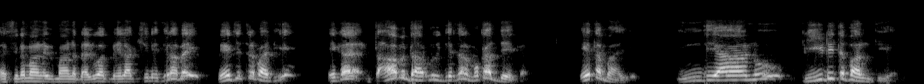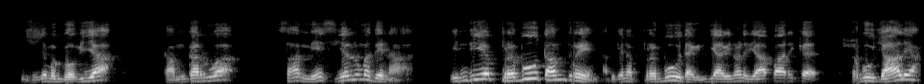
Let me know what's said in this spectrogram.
සිනමා නිර්මාණ බැලුවත් මේ ලක්ෂණය තියෙනවා. හැබැයි මේ චිත්‍රපටියේ ඒක තාම දරුණු විදිහට මොකක්ද ඒක? ඒ තමයි ඉන්දියානු පීඩිත පන්තිය විශේෂම ගොවියා කම්කරුවා සහ මේ සියලුම දෙනා ඉන්දිය ප්‍රභූ තන්ත්‍රයෙන් අපි කියන ප්‍රභූ දැන් ඉන්දියාව වෙනවනේ ව්‍යාපාරික ප්‍රභූ ජාලයක්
